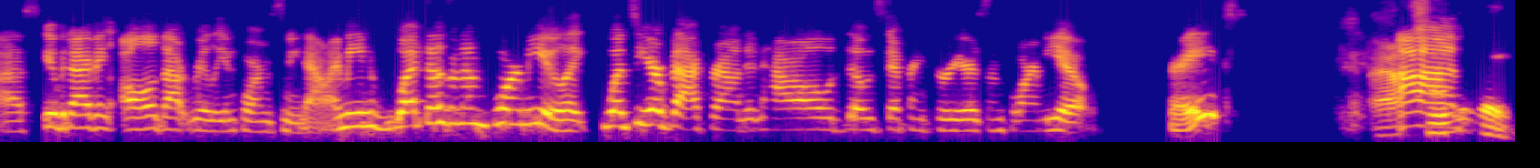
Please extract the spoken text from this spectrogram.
uh, scuba diving, all of that really informs me now. I mean, what doesn't inform you? Like, what's your background and how those different careers inform you? Right? Absolutely.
